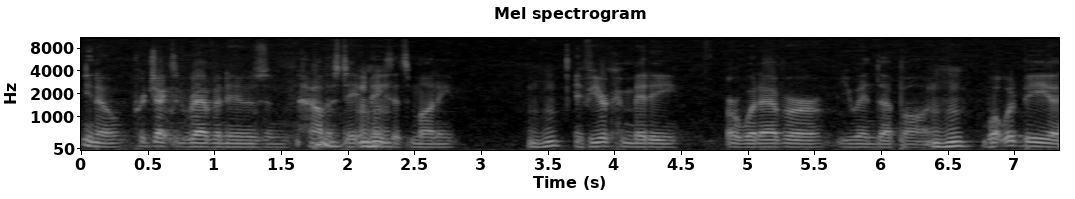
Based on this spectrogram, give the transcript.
You know, projected revenues and how the state Mhm. makes its money. Mm-hmm. If your committee or whatever you end up on, Mhm. what would be a,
